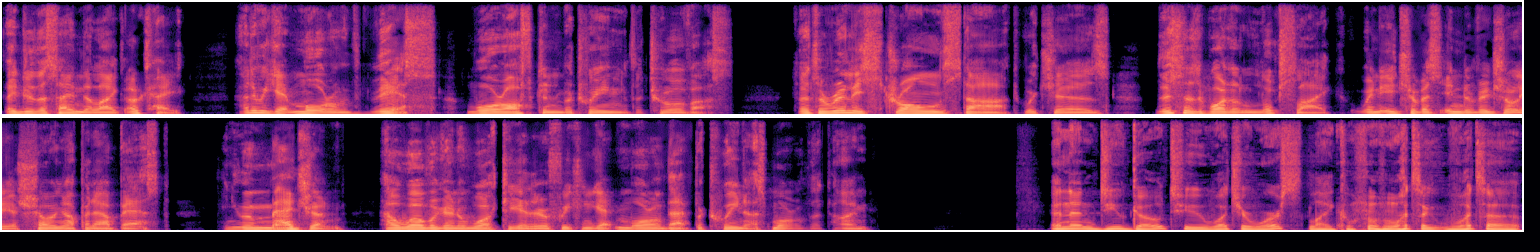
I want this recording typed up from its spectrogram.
they do the same. They're like, okay, how do we get more of this more often between the two of us? So it's a really strong start, which is this is what it looks like when each of us individually are showing up at our best. Can you imagine how well we're going to work together if we can get more of that between us more of the time? And then do you go to what's your worst? Like what's a what's a,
